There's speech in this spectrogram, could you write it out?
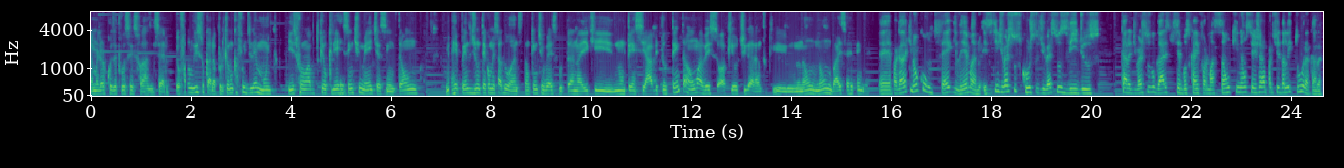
a melhor coisa que vocês fazem, sério. Eu falo isso, cara, porque eu nunca fui de ler muito. E isso foi um hábito que eu criei recentemente, assim. Então, me arrependo de não ter começado antes. Então, quem estiver escutando aí que não tem esse hábito, tenta uma vez só, que eu te garanto que não, não vai se arrepender. É, pra galera que não consegue ler, mano, existem diversos cursos, diversos vídeos, cara, diversos lugares pra você buscar informação que não seja a partir da leitura, cara.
